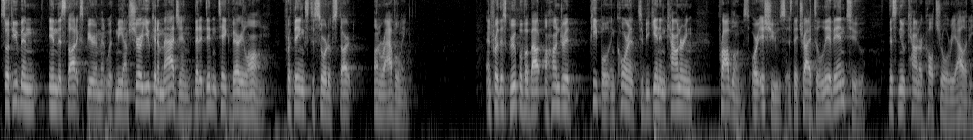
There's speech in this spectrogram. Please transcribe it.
So, if you've been in this thought experiment with me, I'm sure you can imagine that it didn't take very long for things to sort of start unraveling. And for this group of about 100 people in Corinth to begin encountering problems or issues as they tried to live into this new countercultural reality.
